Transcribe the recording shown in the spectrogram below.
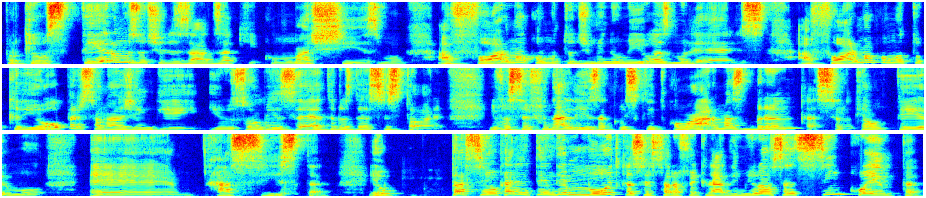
porque os termos utilizados aqui, como machismo, a forma como tu diminuiu as mulheres, a forma como tu criou o personagem gay e os homens héteros dessa história, e você finaliza com escrito com armas brancas, sendo que é um termo é, racista, eu assim, eu quero entender muito que essa história foi criada em 1950,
